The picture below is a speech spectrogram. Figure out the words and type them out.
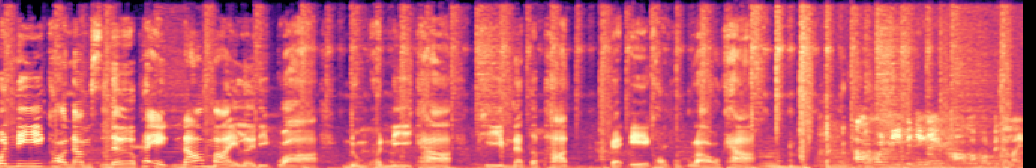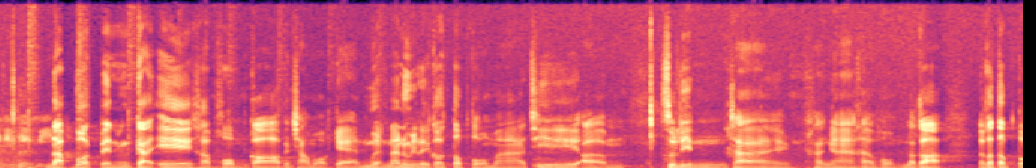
วันนี้ขอนำเสนอพระเอกหน้าใหม่เลยดีกว่า หนุ่มคนนี้ค่ะ พีมนัทพัฒน์กับเอของพวกเราค่ะอะ วันนี้เป็นยังไงคะแล้วมันเป็นอะไรในเรื่องนี้รับบทเป็นกาเอครับผมก็เป็นชาวมอร์แกน เหมือนนานุยเลยก็เติบโตมาที่เอิ่มสุรินทร์ใช่คังงาครับผม แล้วก็แล้วก็เติบโต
